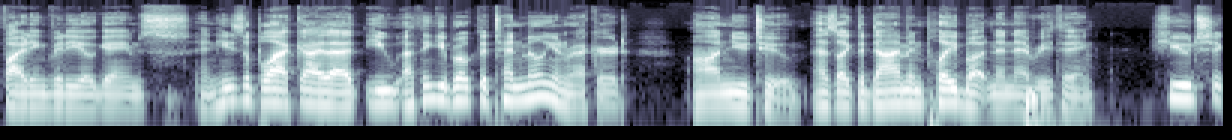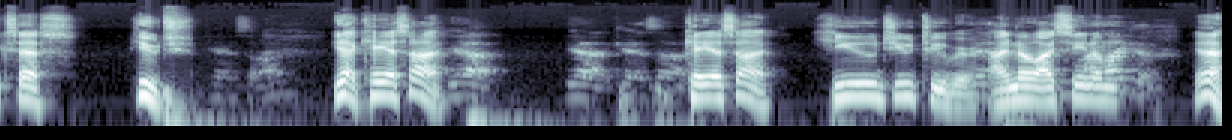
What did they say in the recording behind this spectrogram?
fighting video games and he's a black guy that he I think he broke the 10 million record on YouTube. Has like the diamond play button and everything. Huge success. Huge. KSI? Yeah, KSI. Yeah. Yeah, KSI. KSI. Huge YouTuber. Yeah. I know I've seen I him like him. Yeah.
